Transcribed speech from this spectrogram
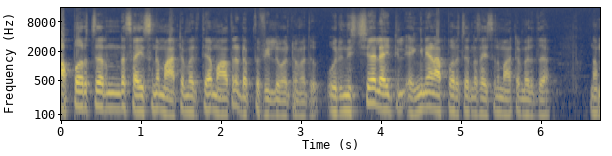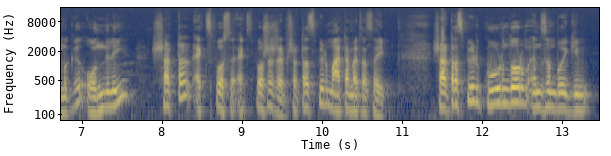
അപ്പർച്ചറിന്റെ സൈസിന് മാറ്റം വരുത്തിയാൽ മാത്രമേ ഡെപ്ത് ഫീൽഡ് മാറ്റം വരുത്തൂ ഒരു നിശ്ചയ ലൈറ്റിൽ എങ്ങനെയാണ് അപ്പർച്ചറിന്റെ സൈസിന് മാറ്റം വരുത്തുക? നമുക്ക് ഒന്നില്ലെങ്കിൽ shutter expose exposure shutter speed മാറ്റം വരുത്താൻ സാധിക്കും ഷട്ടർ സ്പീഡ് കൂടുന്തോറും എന്ത് സംഭവിക്കും?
